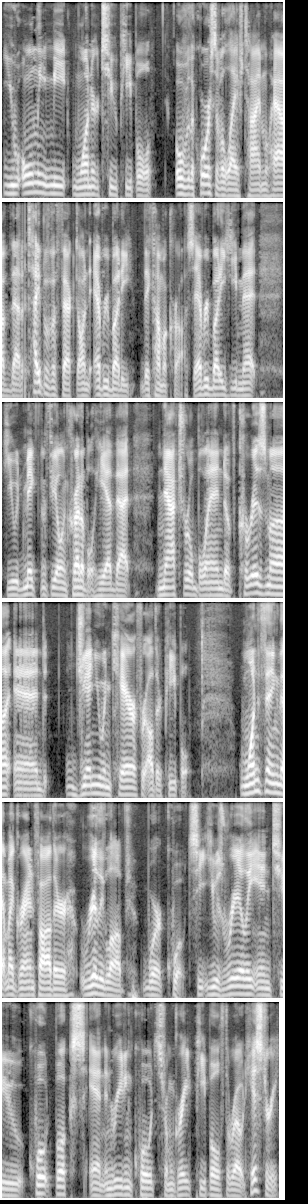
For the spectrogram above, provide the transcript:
You only meet one or two people over the course of a lifetime who have that type of effect on everybody they come across. Everybody he met he would make them feel incredible. He had that natural blend of charisma and genuine care for other people. One thing that my grandfather really loved were quotes. He, he was really into quote books and, and reading quotes from great people throughout history.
